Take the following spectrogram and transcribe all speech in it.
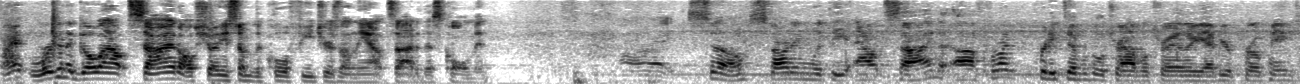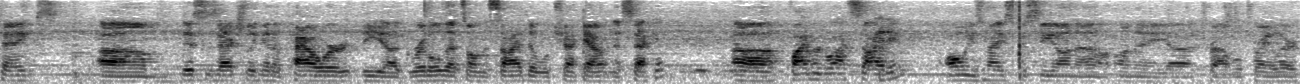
All right, we're gonna go outside. I'll show you some of the cool features on the outside of this Coleman. All right, so starting with the outside, uh, front, pretty typical travel trailer. You have your propane tanks. Um, this is actually to power the uh, griddle that's on the side that we'll check out in a second. Uh, fiberglass siding, always nice to see on a, on a uh, travel trailer.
